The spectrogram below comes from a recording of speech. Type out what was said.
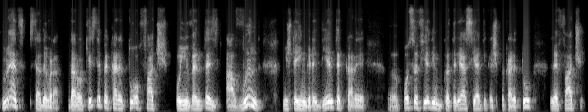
nu este adevărat. Dar o chestie pe care tu o faci, o inventezi, având niște ingrediente care uh, pot să fie din bucătăria asiatică și pe care tu le faci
